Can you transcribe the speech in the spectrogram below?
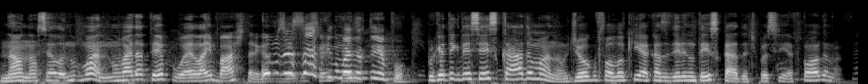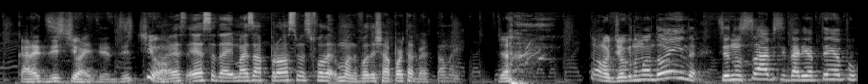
não, não, cê é louco. Mano, não vai dar tempo, é lá embaixo, tá ligado? Como você sabe que não vai dar tempo? Porque tem que descer a escada, mano. O Diogo falou que a casa dele não tem escada. Tipo assim, é foda, mano. O cara desistiu, aí desistiu, ó. Essa, essa daí, mas a próxima, se for. Mano, vou deixar a porta aberta, calma aí. Já... Ó, o Diogo não mandou ainda. Você não sabe se daria tempo.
